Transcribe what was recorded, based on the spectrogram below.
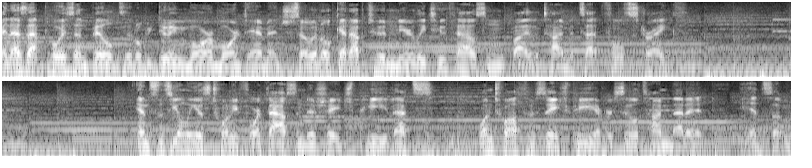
And as that poison builds, it'll be doing more and more damage, so it'll get up to nearly 2,000 by the time it's at full strength. And since he only has 24,000-ish HP, that's 1 12th of his HP every single time that it hits him.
